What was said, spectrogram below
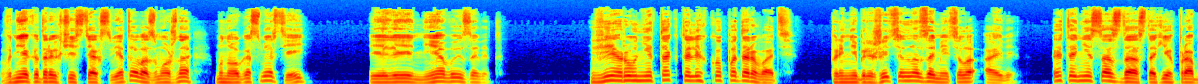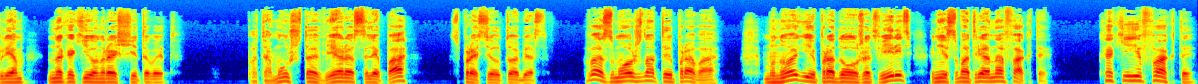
В некоторых частях света, возможно, много смертей. Или не вызовет. «Веру не так-то легко подорвать», — пренебрежительно заметила Айви это не создаст таких проблем, на какие он рассчитывает. Потому что вера слепа? Спросил Тобиас. Возможно, ты права. Многие продолжат верить, несмотря на факты. Какие факты?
